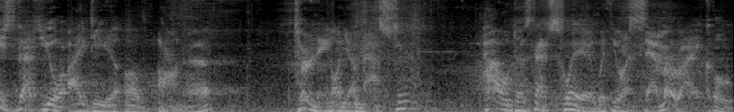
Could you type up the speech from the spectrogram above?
Is that your idea of honor? Turning on your master? How does that square with your samurai code?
